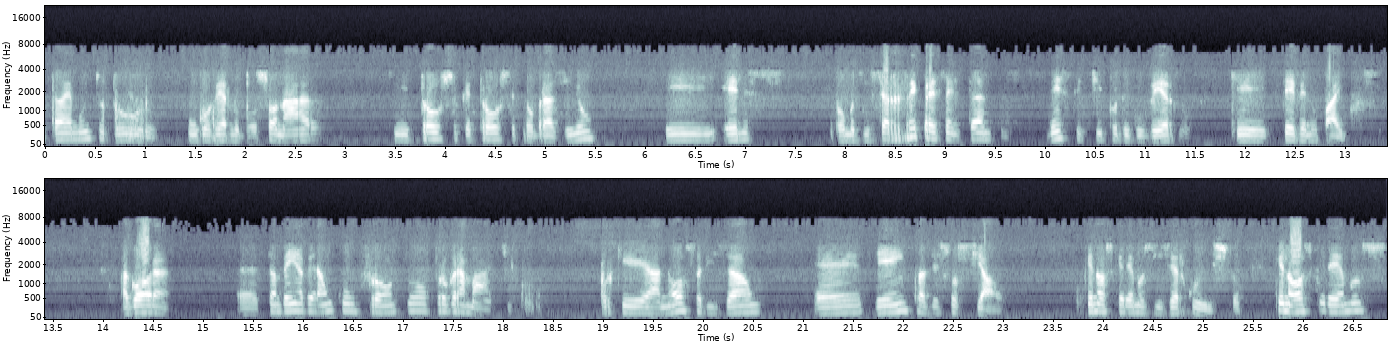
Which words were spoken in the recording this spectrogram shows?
Então, é muito duro um governo Bolsonaro que trouxe o que trouxe para o Brasil e eles, vamos dizer, representantes desse tipo de governo que teve no país. Agora, eh, também haverá um confronto programático, porque a nossa visão é de ênfase social. O que nós queremos dizer com isso? Que nós queremos,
